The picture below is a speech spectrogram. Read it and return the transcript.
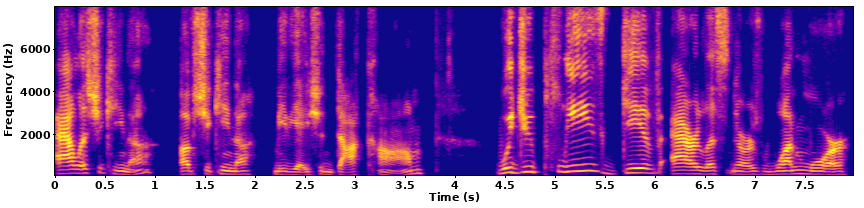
Alice Shikina of shikinamediation.com. Would you please give our listeners one more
